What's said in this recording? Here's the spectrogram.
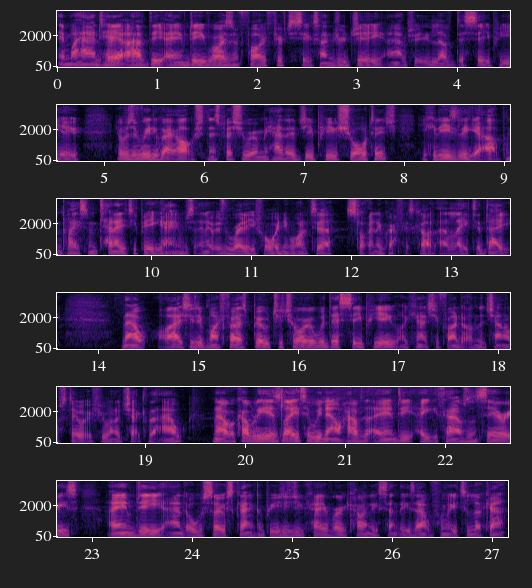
In my hand here, I have the AMD Ryzen 5 5600G. I absolutely love this CPU. It was a really great option, especially when we had a GPU shortage. You could easily get up and play some 1080p games, and it was ready for when you wanted to slot in a graphics card at a later date. Now, I actually did my first build tutorial with this CPU. I can actually find it on the channel still if you want to check that out. Now, a couple of years later, we now have the AMD 8000 series. AMD and also Scan Computers UK very kindly sent these out for me to look at.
